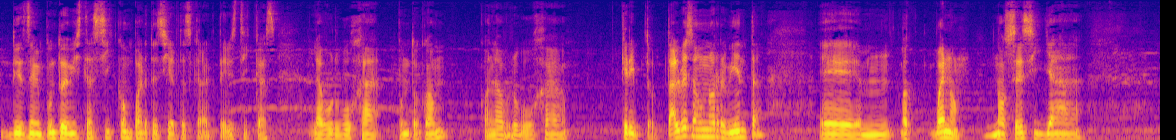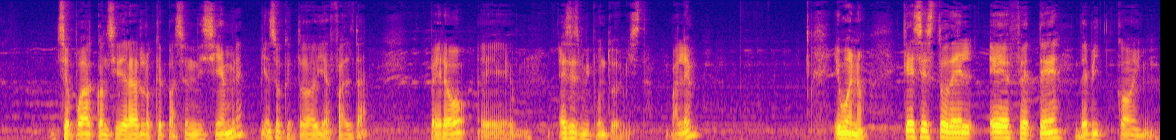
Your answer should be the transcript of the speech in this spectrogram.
desde mi punto de vista, sí comparte ciertas características la burbuja.com con la burbuja cripto. Tal vez aún no revienta. Em, bueno, no sé si ya se pueda considerar lo que pasó en diciembre. Pienso que todavía falta. Pero em, ese es mi punto de vista, ¿vale? Y bueno, ¿qué es esto del EFT de Bitcoin?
